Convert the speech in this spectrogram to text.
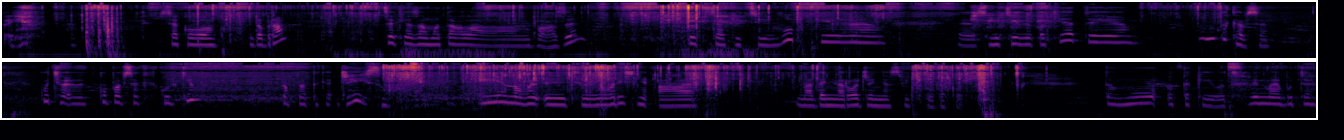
цей, всякого добра. В цих я замотала вази. Тут всякі ці губки, е, сміттєві пакети. Ну, таке все. Куча, купа всяких кульків. Тобто таке Джейсон. І нови, е, ці новорічні, а на день народження свічки також. Тому от такий от. Він має бути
